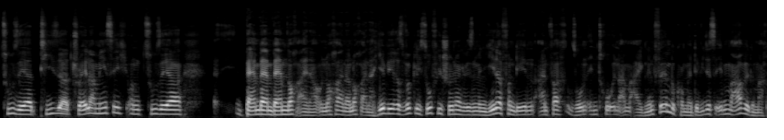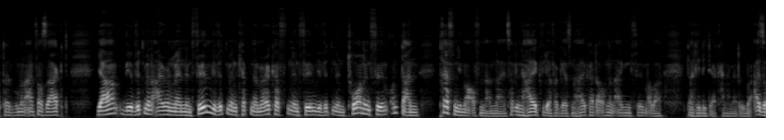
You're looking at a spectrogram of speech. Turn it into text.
zu sehr Teaser-Trailer-mäßig und zu sehr bam, bam, bam, noch einer und noch einer, noch einer. Hier wäre es wirklich so viel schöner gewesen, wenn jeder von denen einfach so ein Intro in einem eigenen Film bekommen hätte, wie das eben Marvel gemacht hat, wo man einfach sagt, ja, wir widmen Iron Man einen Film, wir widmen Captain America einen Film, wir widmen Thor einen Film und dann treffen die mal aufeinander. Jetzt habe ich den Hulk wieder vergessen. Hulk hatte auch einen eigenen Film, aber da redet ja keiner mehr drüber. Also,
